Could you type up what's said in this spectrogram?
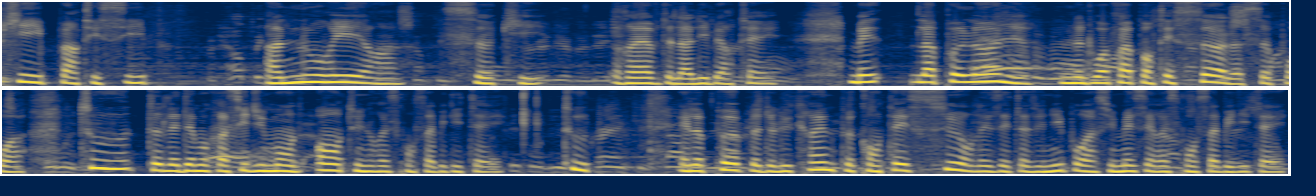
qui participe à nourrir ceux qui rêvent de la liberté. Mais la Pologne ne doit pas porter seule ce poids. Toutes les démocraties du monde ont une responsabilité. Toutes. Et le peuple de l'Ukraine peut compter sur les États-Unis pour assumer ses responsabilités.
